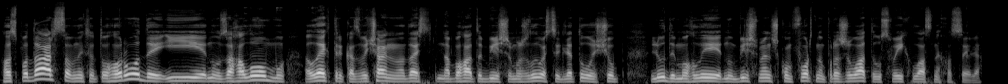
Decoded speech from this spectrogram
господарство, в них тут огороди, і ну, загалом електрика, звичайно, надасть набагато більше можливостей для того, щоб люди могли ну, більш-менш комфортно проживати у своїх власних оселях.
